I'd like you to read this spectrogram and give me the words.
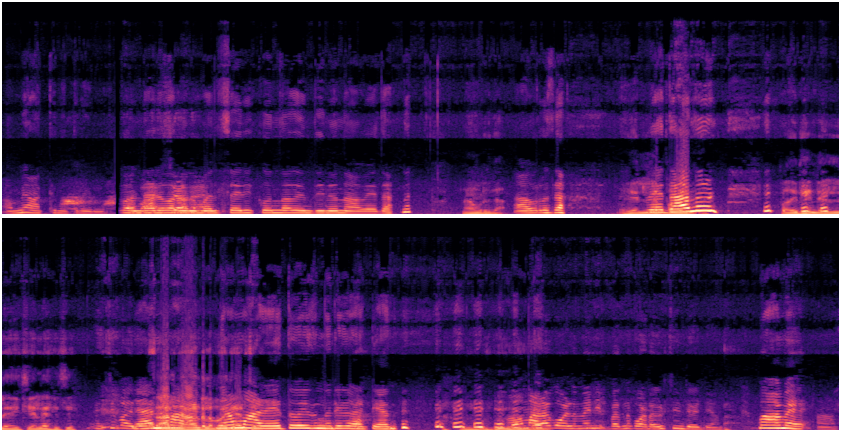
അമ്മ ആക്കി മാത്രമേ ഉള്ളൂ പണ്ടാര് പറഞ്ഞത്? മത്സരിക്കുന്നത് എന്തിനും? ആവേദാണ് ആവൃത ഞാൻ മഴയത്ത് പോയി നിന്നിട്ട് കാട്ടിയാന്ന് ആ മഴ കൊള്ളുന്നതിന് ഇപ്പൊ കൊട പിടിച്ചിട്ട് മാമേ മാമേ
